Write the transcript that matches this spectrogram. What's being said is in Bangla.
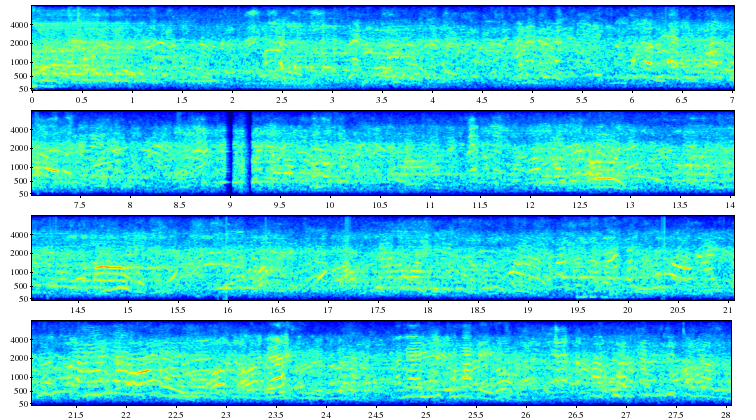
মানে মুড়ি ঠোঙাবে মুড়ি ঠোঙাবে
